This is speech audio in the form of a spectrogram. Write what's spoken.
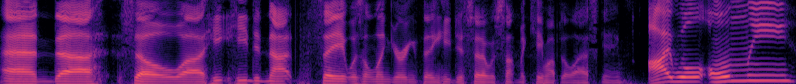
and uh, so uh, he he did not say it was a lingering thing. He just said it was something that came up the last game. I will only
